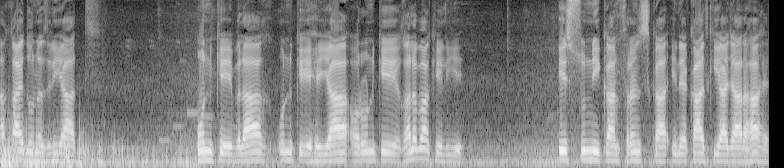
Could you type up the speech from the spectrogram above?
अकायद नज़रियात उनके इबलाग उनके अहिया और उनके गलबा के लिए इस सुन्नी कॉन्फ्रेंस का इनका किया जा रहा है।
